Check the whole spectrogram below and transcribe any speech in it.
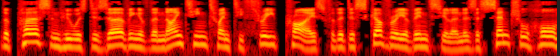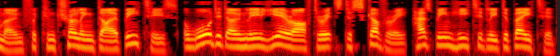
The person who was deserving of the 1923 prize for the discovery of insulin as a central hormone for controlling diabetes awarded only a year after its discovery has been heatedly debated.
